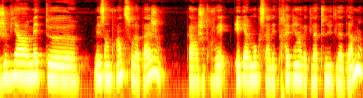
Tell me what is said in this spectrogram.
Je viens mettre euh, mes empreintes sur la page car je trouvais également que ça allait très bien avec la tenue de la dame.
